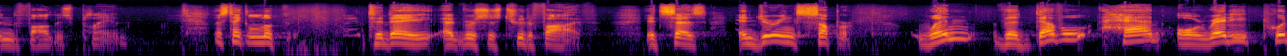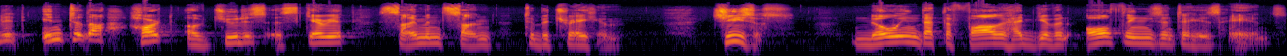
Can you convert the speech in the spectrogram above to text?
in the Father's plan. Let's take a look today at verses 2 to 5. It says, And during supper, when the devil had already put it into the heart of Judas Iscariot, Simon's son, to betray him, Jesus, knowing that the Father had given all things into his hands,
